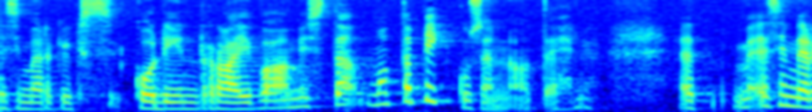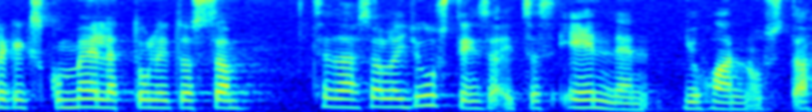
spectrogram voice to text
esimerkiksi kodin raivaamista, mutta pikkusen on tehnyt. Et me esimerkiksi kun meille tuli tuossa, se taisi olla justiinsa itse asiassa ennen juhannusta,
